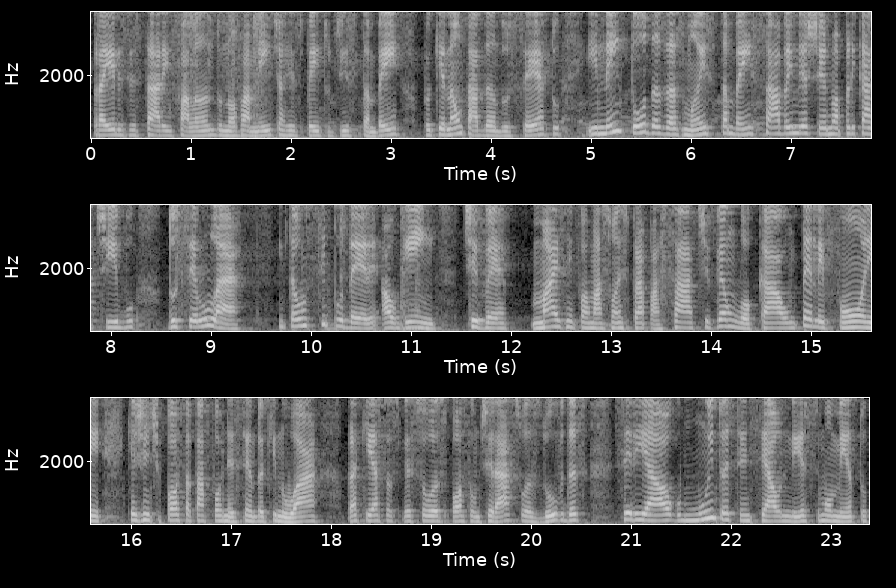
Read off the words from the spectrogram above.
para eles estarem falando novamente a respeito disso também, porque não está dando certo e nem todas as mães também sabem mexer no aplicativo do celular. Então, se puder alguém tiver mais informações para passar, tiver um local, um telefone que a gente possa estar tá fornecendo aqui no ar para que essas pessoas possam tirar suas dúvidas, seria algo muito essencial nesse momento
